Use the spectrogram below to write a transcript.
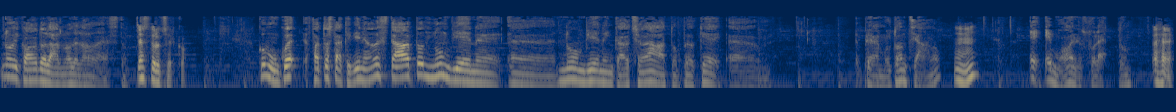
Non ricordo l'anno dell'arresto. Adesso te lo cerco. Comunque, fatto sta che viene arrestato, non viene, eh, non viene incarcerato perché, eh, perché è molto anziano Mm. e, e muore nel suo letto, Eh,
